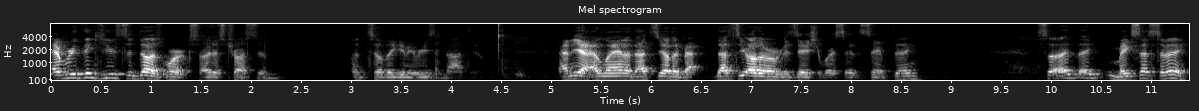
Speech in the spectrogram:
everything Houston does works. I just trust him until they give me a reason not to. And yeah, Atlanta. That's the other. Ba- that's the other organization where I say the same thing. So I think makes sense to me.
